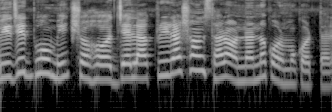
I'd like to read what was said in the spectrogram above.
বিজিত ভৌমিক সহ জেলা ক্রীড়া সংস্থার অন্যান্য কর্মকর্তারা।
